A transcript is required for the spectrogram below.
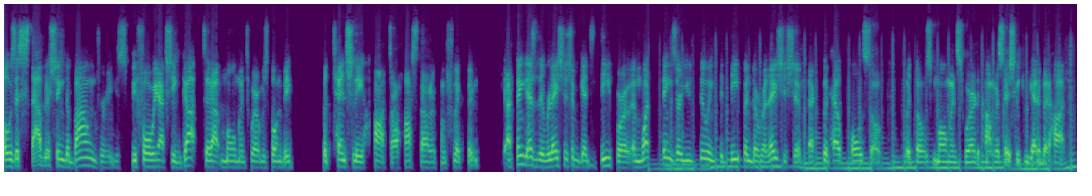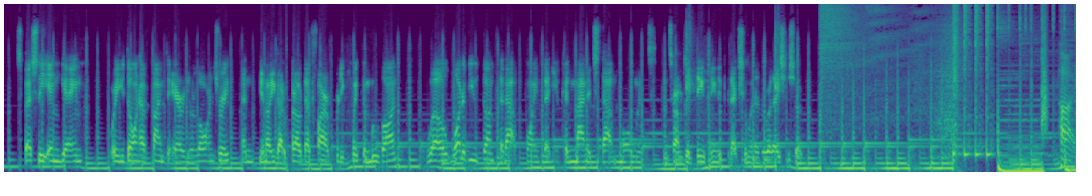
So it was establishing the boundaries before we actually got to that moment where it was going to be potentially hot or hostile or conflicting. I think as the relationship gets deeper, and what things are you doing to deepen the relationship that could help also with those moments where the conversation can get a bit hot, especially in game where you don't have time to air your laundry and you know you got to put out that fire pretty quick and move on. Well, what have you done to that point that you can manage that moment in terms of deepening the connection within the relationship? Hi,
